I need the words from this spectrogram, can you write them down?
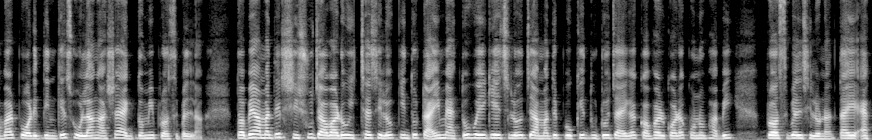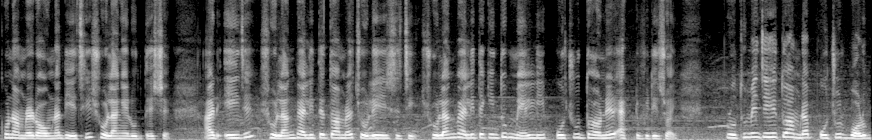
আবার পরের দিনকে সোলাং আসা একদমই পসিবল না। তবে আমাদের শিশু যাওয়ারও ইচ্ছা ছিল, কিন্তু টাইম এত হয়ে গিয়েছিল যে আমাদের পক্ষে দুটো জায়গা কভার করা কোনোভাবেই পসিবল ছিল না। তাই এখন আমরা রওনা দিয়েছি সোলাংয়ের উদ্দেশ্যে। আর এই যে সোলাং ভ্যালিতে তো আমরা চলে এসেছি। সোলাং ভ্যালিতে কিন্তু মেনলি প্রচুর ধরনের অ্যাক্টিভিটিস হয়। প্রথমে যেহেতু আমরা প্রচুর বরফ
